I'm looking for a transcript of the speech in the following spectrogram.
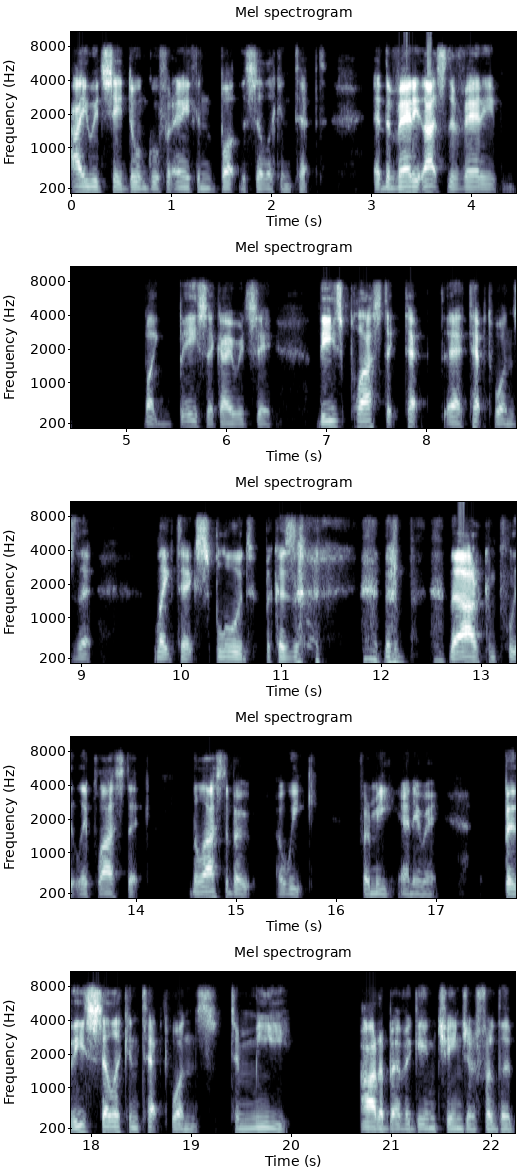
I would say don't go for anything but the silicon tipped. At the very that's the very like basic I would say. These plastic tipped uh, tipped ones that like to explode because they're they are completely plastic. They last about a week for me anyway. But these silicon tipped ones, to me, are a bit of a game changer for the,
